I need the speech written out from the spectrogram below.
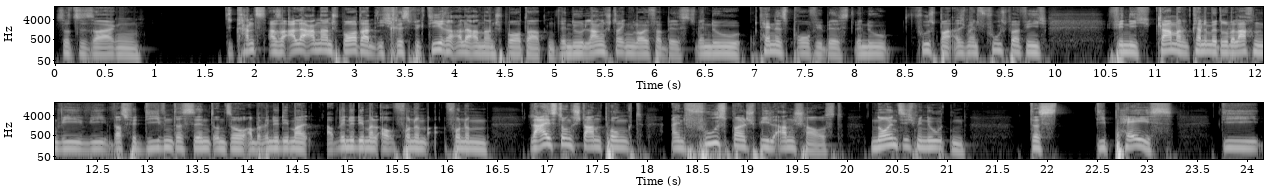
sozusagen, du kannst, also alle anderen Sportarten, ich respektiere alle anderen Sportarten. Wenn du Langstreckenläufer bist, wenn du Tennisprofi bist, wenn du Fußball, also ich meine, Fußball finde ich, finde ich, klar, man kann immer drüber lachen, wie, wie, was für Diven das sind und so, aber wenn du dir mal, wenn du dir mal von einem, von einem Leistungsstandpunkt ein Fußballspiel anschaust, 90 Minuten, das, die Pace, die,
